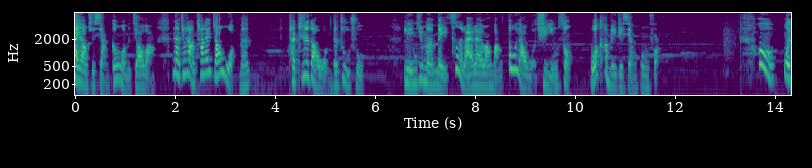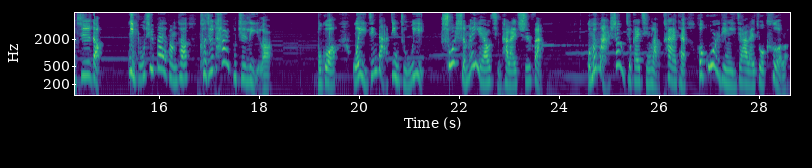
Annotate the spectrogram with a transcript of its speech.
他要是想跟我们交往，那就让他来找我们。他知道我们的住处。”邻居们每次来来往往都要我去迎送，我可没这闲工夫。哦，我知道，你不去拜访他，可就太不知礼了。不过我已经打定主意，说什么也要请他来吃饭。我们马上就该请老太太和郭尔丁一家来做客了，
